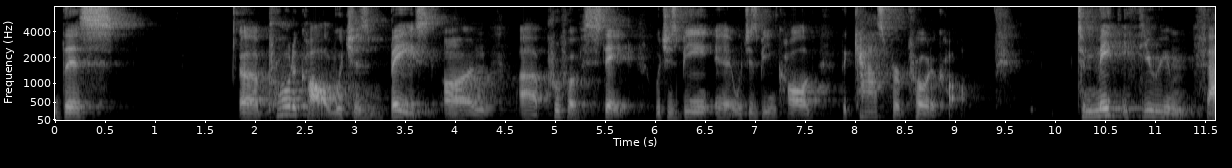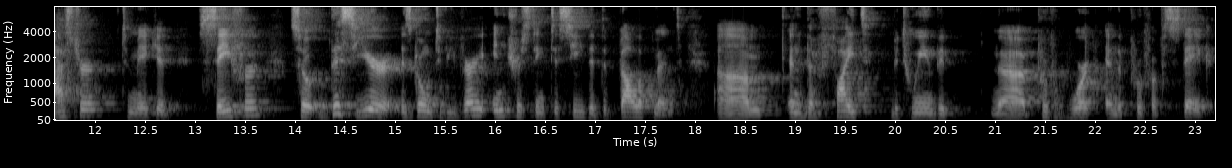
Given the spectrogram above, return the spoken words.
this uh, protocol which is based on uh, proof of stake, which is, being, uh, which is being called the Casper protocol. To make Ethereum faster, to make it safer, so this year is going to be very interesting to see the development um, and the fight between the uh, proof of work and the proof of stake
